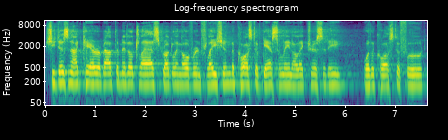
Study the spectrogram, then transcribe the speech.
She does not care about the middle class struggling over inflation, the cost of gasoline, electricity, or the cost of food.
